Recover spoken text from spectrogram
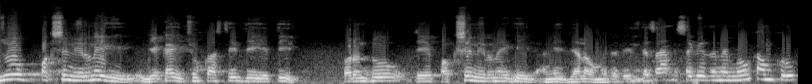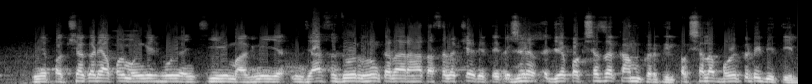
जो पक्ष निर्णय घेईल जे काही इच्छुक असतील ते येतील. परंतु जे पक्ष निर्णय घेईल आणि ज्याला उमेदवार देईल त्याचं आम्ही सगळेजण मिळून काम करू. म्हणजे पक्षाकडे आपण मंगेश भाऊ यांची मागणी जा- जास्त जोर धरून करणार आहात असं लक्षात येते जे जे पक्षाचं काम करतील पक्षाला बळकटी देतील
